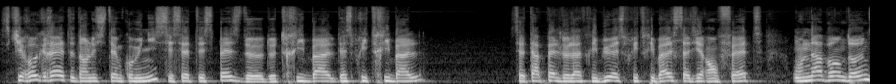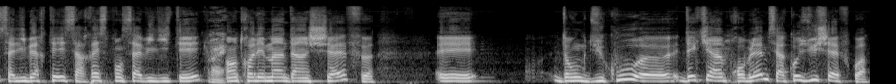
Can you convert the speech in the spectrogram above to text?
ce qu'il regrette dans le système communiste, c'est cette espèce de, de tribal, d'esprit tribal, cet appel de la tribu, esprit tribal, c'est-à-dire en fait, on abandonne sa liberté et sa responsabilité Ouais. entre les mains d'un chef, et donc du coup, euh, dès qu'il y a un problème, c'est à cause du chef, quoi.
